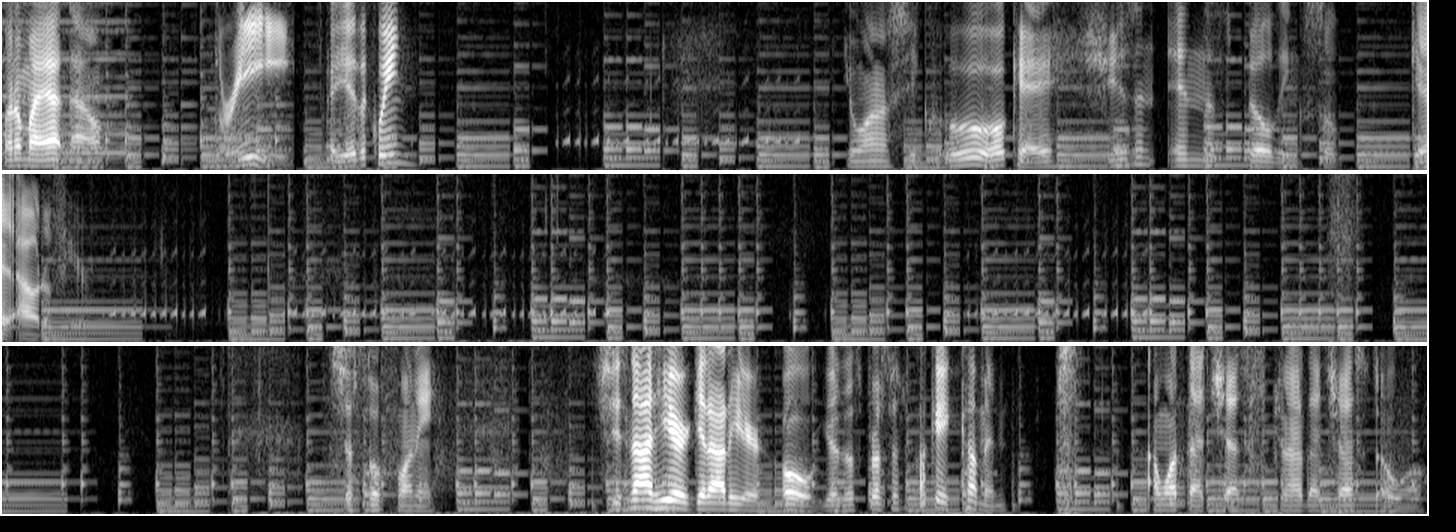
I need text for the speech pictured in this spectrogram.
What am I at now? Three. Are you the queen? You want to see? Ooh, okay. She isn't in this building, so get out of here. It's just so funny. She's not here. Get out of here. Oh, you're this person? Okay, come in. Want that chest. Can I have that chest? Oh, well.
